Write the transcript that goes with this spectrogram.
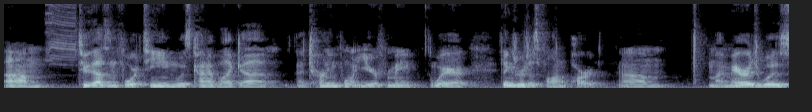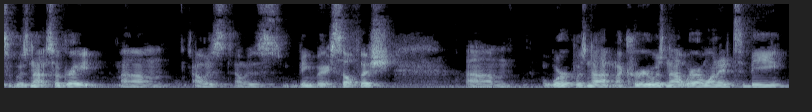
Um, 2014 was kind of like a, a, turning point year for me, where things were just falling apart. Um, my marriage was was not so great. Um, I was I was being very selfish. Um, work was not my career was not where I wanted it to be,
